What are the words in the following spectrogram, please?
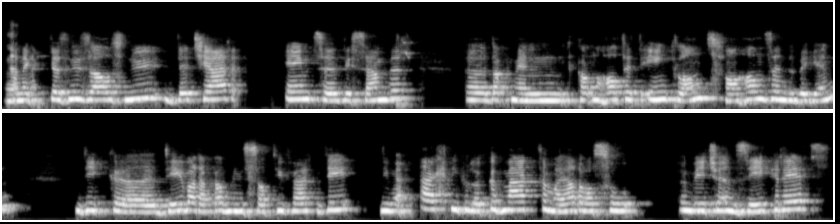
En ik, het is nu zelfs nu, dit jaar, eind december, uh, dat ik, mijn, ik had nog altijd één klant van Hans in het begin, die ik uh, deed, waar ik administratief werk deed, die me echt niet gelukkig maakte. Maar ja, dat was zo een beetje een zekerheid.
